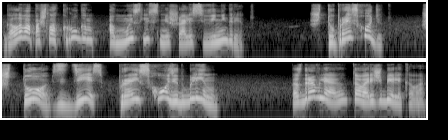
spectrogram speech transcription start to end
Голова пошла кругом, а мысли смешались в винегрет. «Что происходит? Что здесь происходит, блин?» «Поздравляю, товарищ Беликова!»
